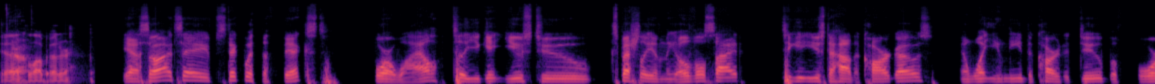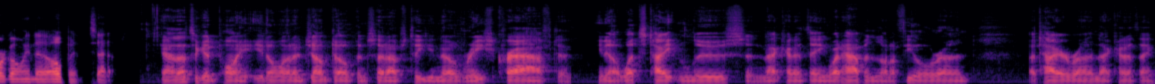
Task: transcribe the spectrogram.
Yeah, that's a lot better. Yeah, so I'd say stick with the fixed for a while till you get used to, especially in the oval side, to get used to how the car goes and what you need the car to do before going to open setups. Yeah, that's a good point. You don't want to jump to open setups till you know racecraft and you know what's tight and loose and that kind of thing. What happens on a fuel run, a tire run, that kind of thing.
